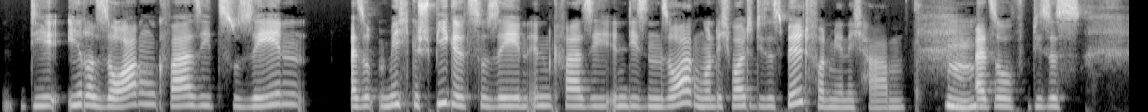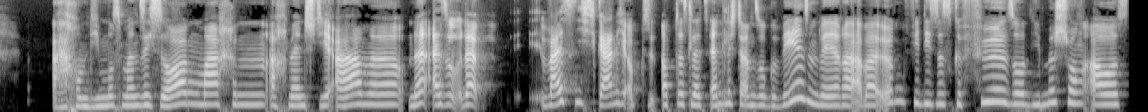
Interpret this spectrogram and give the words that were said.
die ihre Sorgen quasi zu sehen, also mich gespiegelt zu sehen in quasi in diesen Sorgen und ich wollte dieses Bild von mir nicht haben. Hm. Also dieses, ach, um die muss man sich Sorgen machen, ach Mensch, die Arme, ne? Also, oder weiß nicht gar nicht, ob, ob das letztendlich dann so gewesen wäre, aber irgendwie dieses Gefühl, so die Mischung aus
